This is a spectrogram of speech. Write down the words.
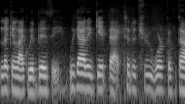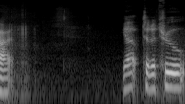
looking like we're busy. We got to get back to the true work of God. Yep, to the true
